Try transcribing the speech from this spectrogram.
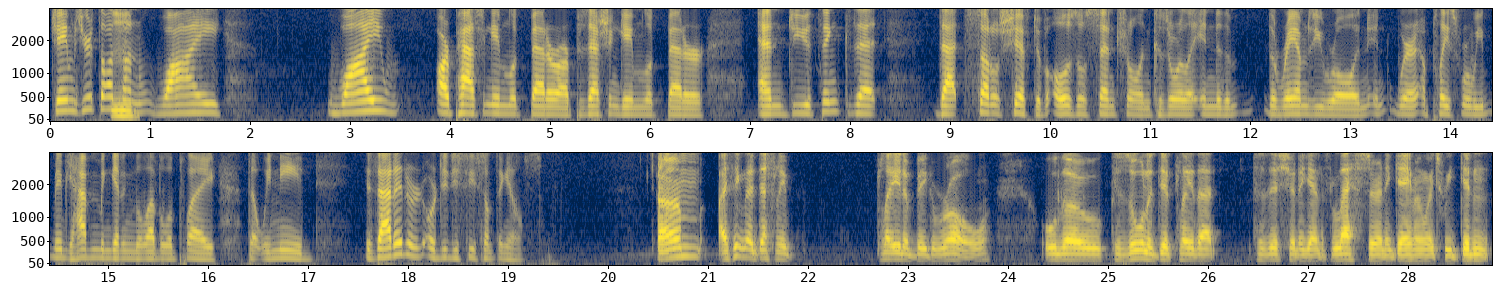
James, your thoughts on why why our passing game looked better, our possession game looked better, and do you think that that subtle shift of Ozil central and Cazorla into the the Ramsey role and, and where a place where we maybe haven't been getting the level of play that we need, is that it, or, or did you see something else? Um, I think that definitely played a big role, although Cazorla did play that position against Leicester in a game in which we didn't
